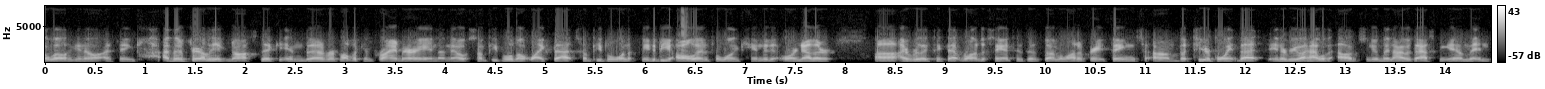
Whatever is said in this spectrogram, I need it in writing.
well, you know, I think I've been fairly agnostic in the Republican primary, and I know some people don't like that. Some people want me to be all in for one candidate or another. Uh, I really think that Ron DeSantis has done a lot of great things. Um, but to your point, that interview I had with Alex Newman, I was asking him, and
